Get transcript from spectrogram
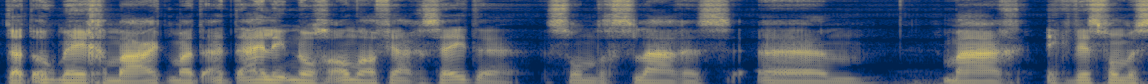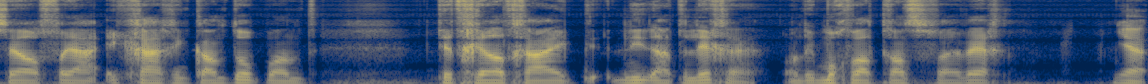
Dat ook meegemaakt, maar uiteindelijk nog anderhalf jaar gezeten zonder salaris. Ehm, maar ik wist van mezelf van ja, ik ga geen kant op, want dit geld ga ik niet laten liggen. Want ik mocht wel transfer weg. Ja.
